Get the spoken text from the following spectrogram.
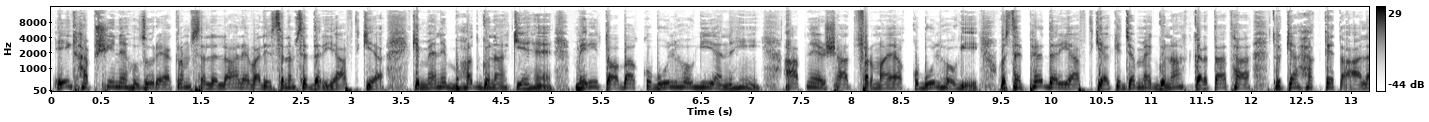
ایک حبشی نے حضور اکرم صلی اللہ علیہ وسلم سے دریافت کیا کہ میں نے بہت گناہ کیے ہیں، میری توبہ قبول ہوگی یا نہیں؟ آپ نے ارشاد فرمایا قبول ہوگی۔ اس نے پھر دریافت کیا کہ جب میں گناہ کرتا تھا تو کیا حق تعالی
